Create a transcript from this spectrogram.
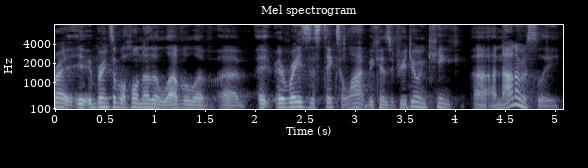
Right? It, it brings up a whole nother level of uh, it, it raises the stakes a lot because if you're doing kink uh, anonymously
